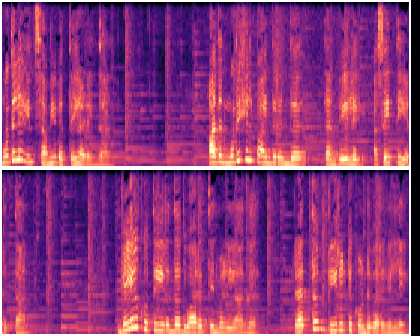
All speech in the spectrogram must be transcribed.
முதலையின் சமீபத்தை அடைந்தான். அதன் முதுகில் பாய்ந்திருந்த தன் வேலை அசைத்து எடுத்தான். வேல் கொத்தியிருந்த துவாரத்தின் வழியாக ரத்தம் பீரிட்டு கொண்டு வரவில்லை.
